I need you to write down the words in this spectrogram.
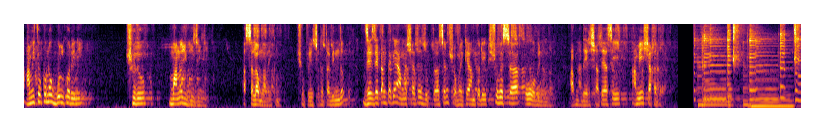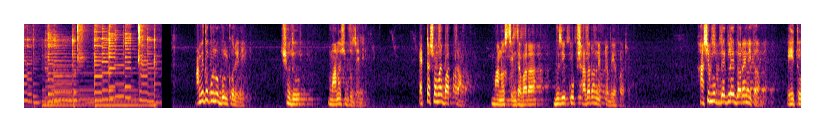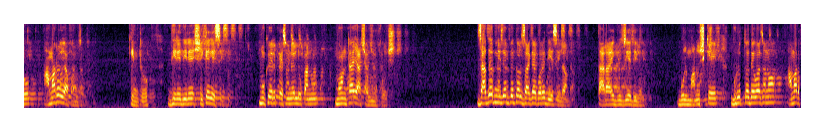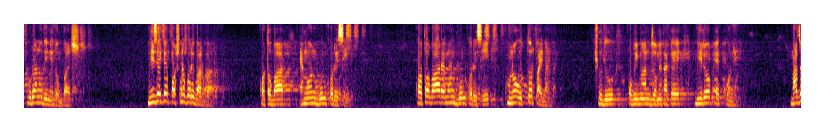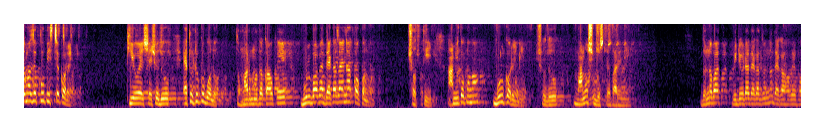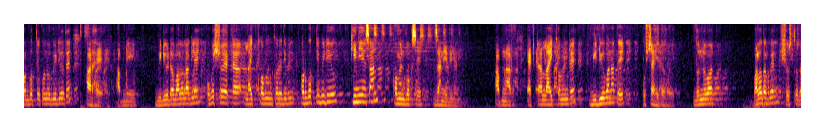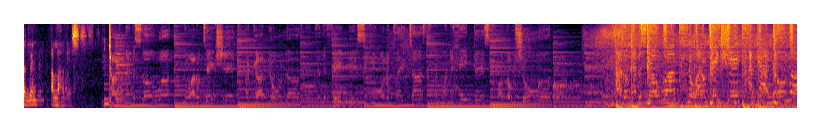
আমি তো কোনো ভুল করিনি, শুধু মানুষ বুঝিনি। আসসালামু আলাইকুম। সুপ্রিয় শ্রোতাবৃন্দ, যে যেখান থেকে আমার সাথে যুক্ত আছেন, সবাইকে আন্তরিক শুভেচ্ছা ও অভিনন্দন। আপনাদের সাথে আছি আমি শাহাদত আমি তো কোনো ভুল করিনি, শুধু মানুষ বুঝিনি। একটা সময় ভাবতাম, মানুষ চিন্তা বুঝি খুব সাধারণ একটা ব্যাপার। হাসি মুখ দেখলেই ধরে নিতাম এই তো আমারই আপনজন। কিন্তু ধীরে ধীরে শিখে গেছি, মুখের পেছনে লুকানো মনটাই আসল মুখোশ। যাদের নিজের ভেতর জায়গা করে দিয়েছিলাম, তারাই বুঝিয়ে দিল, ভুল মানুষকে গুরুত্ব দেওয়া যেন আমার পুরানো দিনের অভ্যাস। নিজেকে প্রশ্ন করি বারবার, কতবার এমন ভুল করেছি? কতবার এমন ভুল করেছি, কোনো উত্তর পাই না শুধু অভিমান জমে থাকে নীরব এক কোণে। মাঝে মাঝে খুব ইচ্ছে করে। কি হয়েছে শুধু এতটুকু বলো? তোমার মতো কাউকে ভুলভাবে দেখা যায় না কখনো। সত্যি, আমি তো কোনো ভুল করিনি, শুধু মানুষ বুঝতে পারিনি। ধন্যবাদ, ভিডিওটা দেখার জন্য। দেখা হবে পরবর্তী কোনো ভিডিওতে। আর হ্যাঁ আপনি ভিডিওটা ভালো লাগলে অবশ্যই একটা লাইক কমেন্ট করে দিবেন। পরবর্তী ভিডিও কি নিয়ে চান? কমেন্ট বক্সে জানিয়ে দিবেন। আপনার একটা লাইক কমেন্টে ভিডিও বানাতে উৎসাহিত হয়। ধন্যবাদ। ভালো থাকবেন সুস্থ থাকবেন। আল্লাহ হাফেজ। I don't ever slow up,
